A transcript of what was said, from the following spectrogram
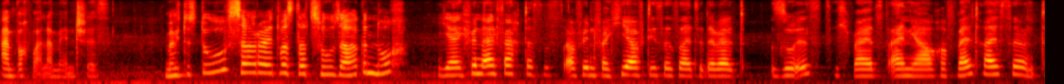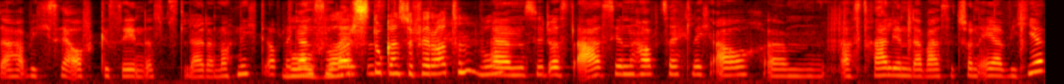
Einfach weil er Mensch ist. Möchtest du, Sarah, etwas dazu sagen noch? Ja, ich finde einfach, dass es auf jeden Fall hier auf dieser Seite der Welt so ist. Ich war jetzt ein Jahr auch auf Weltreise und da habe ich sehr oft gesehen, dass es leider noch nicht auf der Wo ganzen Welt warst ist. du? Kannst du verraten? Wo? Ähm, Südostasien hauptsächlich auch. Ähm, Australien, da war es jetzt schon eher wie hier.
